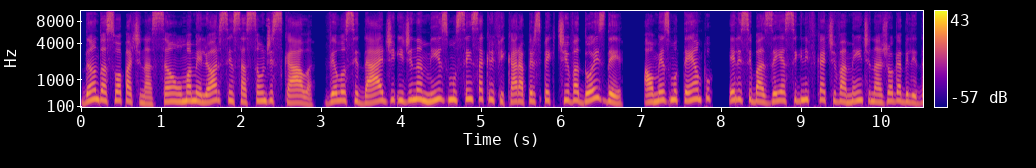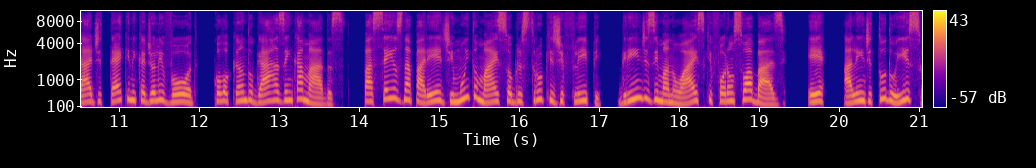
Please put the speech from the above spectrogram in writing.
dando à sua patinação uma melhor sensação de escala, velocidade e dinamismo sem sacrificar a perspectiva 2D. Ao mesmo tempo, ele se baseia significativamente na jogabilidade técnica de Olivold, colocando garras em camadas, passeios na parede e muito mais sobre os truques de flip, grinds e manuais que foram sua base. E, além de tudo isso,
